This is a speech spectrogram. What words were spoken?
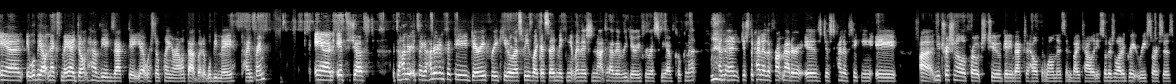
and it will be out next May. I don't have the exact date yet. We're still playing around with that, but it will be May timeframe. And it's just it's a hundred. It's like 150 dairy free keto recipes. Like I said, making it my mission not to have every dairy free recipe have coconut. and then just the kind of the front matter is just kind of taking a uh, nutritional approach to getting back to health and wellness and vitality. So there's a lot of great resources.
